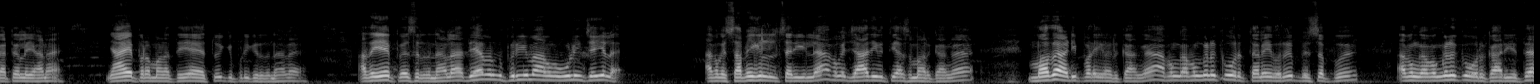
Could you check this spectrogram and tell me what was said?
கட்டளையான நியாயப்பிரமாணத்தையே தூக்கி பிடிக்கிறதுனால அதையே பேசுகிறதுனால தேவனுக்கு பிரியமாக அவங்க ஊழியம் செய்யலை. அவங்க சபைகள் சரியில்லை அவங்க ஜாதி வித்தியாசமாக இருக்காங்க மத அடிப்படையில் இருக்காங்க அவங்க அவங்களுக்கு ஒரு தலைவர் பிஷப்பு அவங்க அவங்களுக்கு ஒரு காரியத்தை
